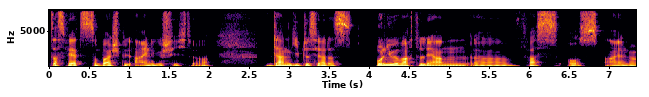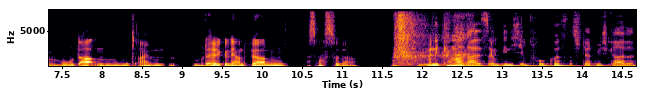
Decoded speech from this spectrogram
das wäre jetzt zum Beispiel eine Geschichte. Dann gibt es ja das unüberwachte Lernen, äh, was aus einem, wo Daten mit einem Modell gelernt werden. Was machst du da? Meine Kamera ist irgendwie nicht im Fokus, das stört mich gerade.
